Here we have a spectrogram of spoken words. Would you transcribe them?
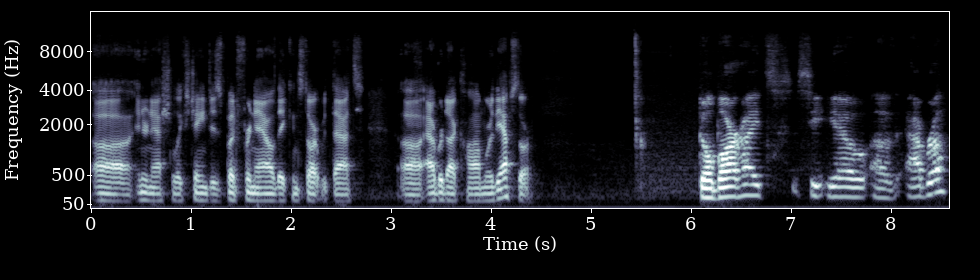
uh, international exchanges. But for now, they can start with that uh, Abra.com or the App Store. Bill Barhydt, CEO of Abra.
